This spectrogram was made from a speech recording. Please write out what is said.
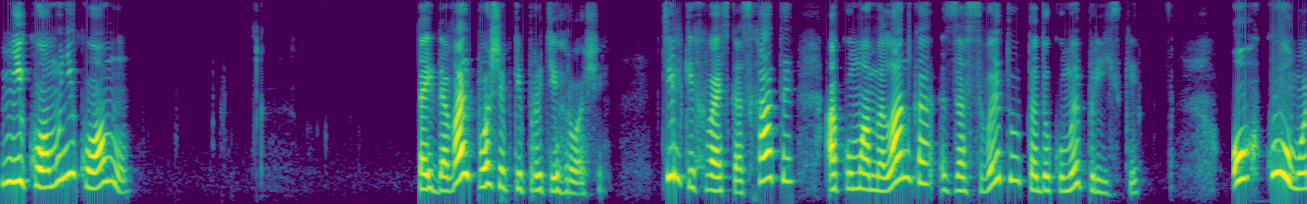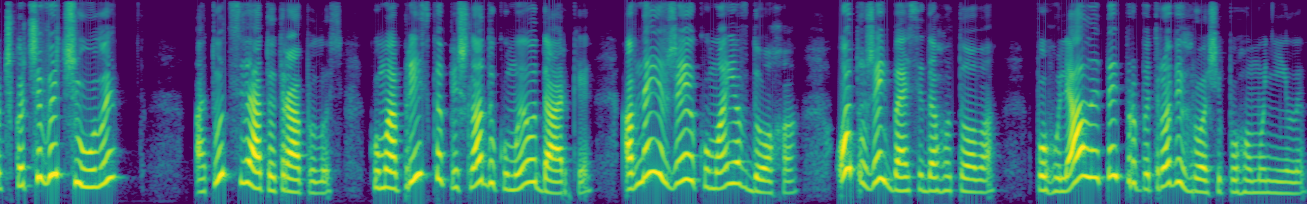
нікому, нікому. Та й давай пошепки про ті гроші. Тільки Хвеська з хати, а кума Миланка за свиту та до куми Пріськи. Ох, кумочко, чи ви чули? А тут свято трапилось. Кума Пріська пішла до куми Одарки, а в неї вже є кума Явдоха. От уже й бесіда готова. Погуляли та й про Петрові гроші погомоніли.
